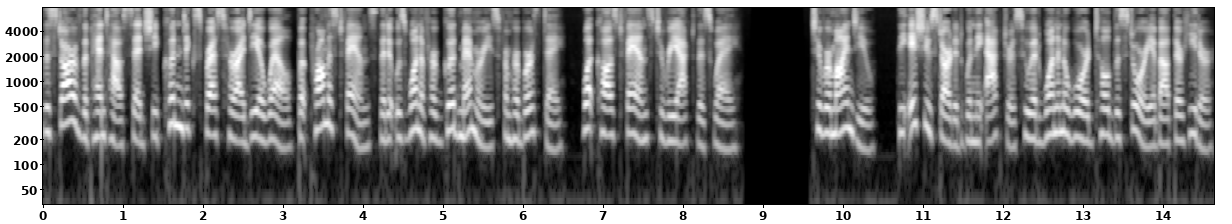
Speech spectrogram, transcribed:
the star of the penthouse said she couldn't express her idea well but promised fans that it was one of her good memories from her birthday, what caused fans to react this way. To remind you, the issue started when the actress who had won an award told the story about their heater.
